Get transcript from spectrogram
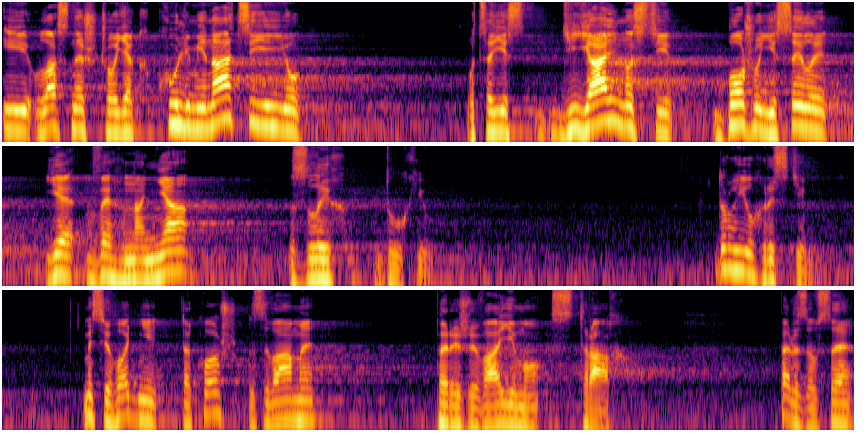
І, власне, що як кульмінацією оцеї діяльності Божої сили є вигнання злих духів. Дорогі у Христі, ми сьогодні також з вами переживаємо страх. Перш за все,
